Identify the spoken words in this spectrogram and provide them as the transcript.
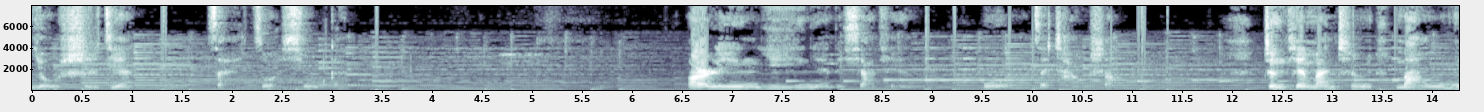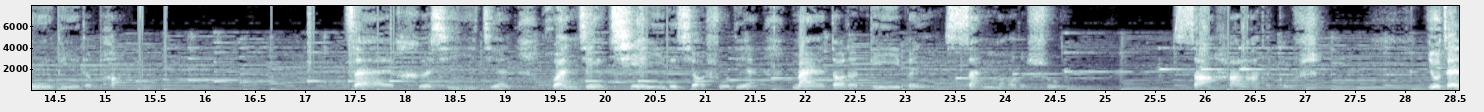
有时间。再做修改。二零一一年的夏天，我在长沙，整天满城漫无目的的跑，在河西一间环境惬意的小书店，买到了第一本三毛的书《撒哈拉的故事》。又在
